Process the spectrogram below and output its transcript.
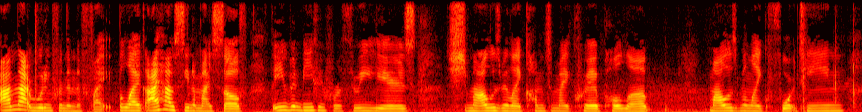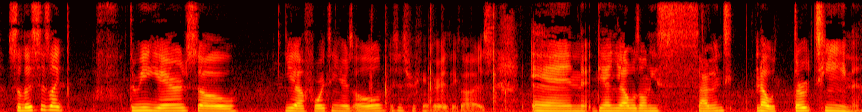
I'm not rooting for them to fight. But like I have seen it myself. They've been beefing for three years. Malu's been like come to my crib, pull up. Malu's been like 14. So this is like f- three years. So yeah, 14 years old. This is freaking crazy, guys and Danielle was only 17 no 13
